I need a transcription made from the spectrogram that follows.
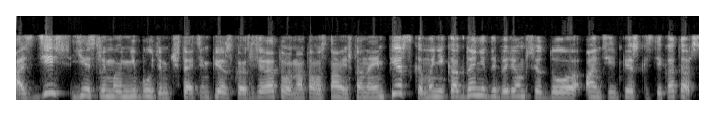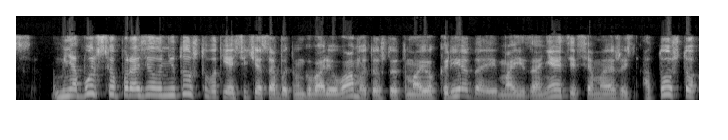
А здесь, если мы не будем читать имперскую литературу на том основании, что она имперская, мы никогда не доберемся до антиимперскости катарсиса. Меня больше всего поразило не то, что вот я сейчас об этом говорю вам, и то, что это мое кредо, и мои занятия, вся моя жизнь, а то, что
